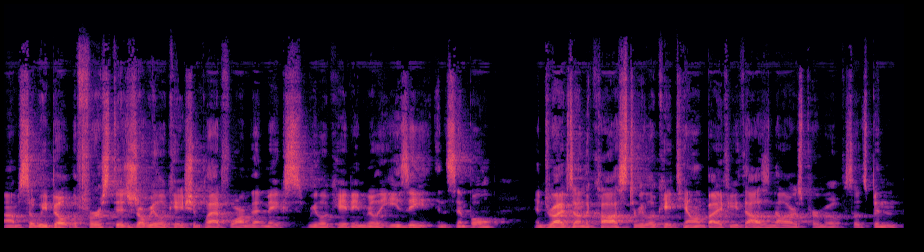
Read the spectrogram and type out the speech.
Um, so we built the first digital relocation platform that makes relocating really easy and simple and drives down the cost to relocate talent by a few thousand dollars per move. So it's been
